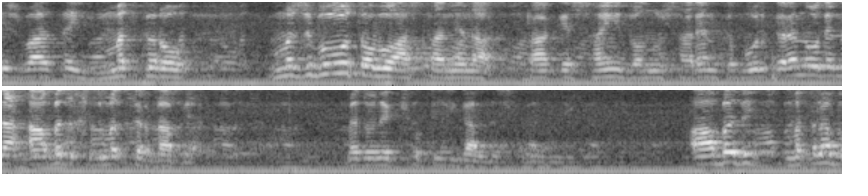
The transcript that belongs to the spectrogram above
اس واسطے ہمت کرو، مضبوط ہو وہ آستانے نال، تاکہ سائیں دونوں سارے ان قبول کرن، او دینا عابد خدمت کردہ پہ میں تو ایک چھوٹی سی سکتا ہوں آبد مطلب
